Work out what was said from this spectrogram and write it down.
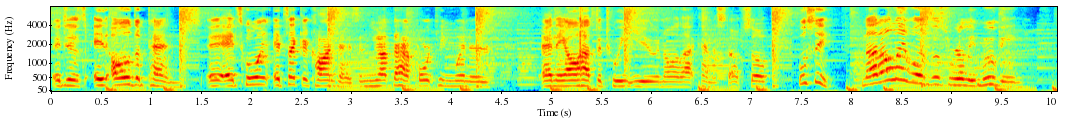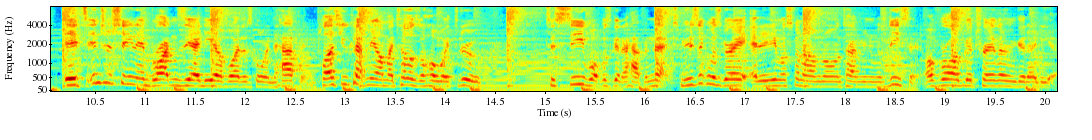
It just, it all depends. It's going, it's like a contest, and you have to have 14 winners, and they all have to tweet you and all that kind of stuff, so we'll see. Not only was this really moving, it's interesting and broadens the idea of what is going to happen. Plus, you kept me on my toes the whole way through. To see what was going to happen next. Music was great, editing was phenomenal, and timing was decent. Overall, good trailer and good idea.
